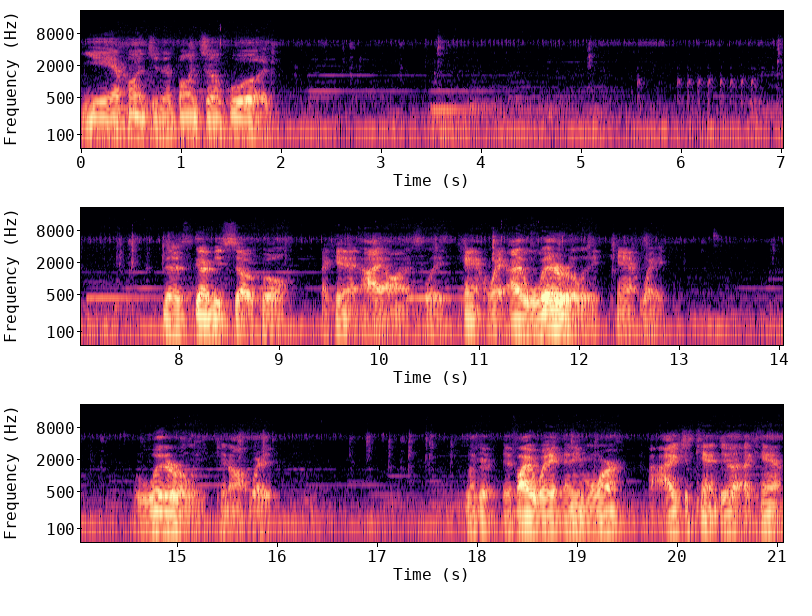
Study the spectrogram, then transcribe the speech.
yeah, punching a bunch of wood. That's gonna be so cool. I can't, I honestly can't wait. I literally can't wait. Literally cannot wait. Like, if, if I wait anymore, I just can't do it. I can't.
